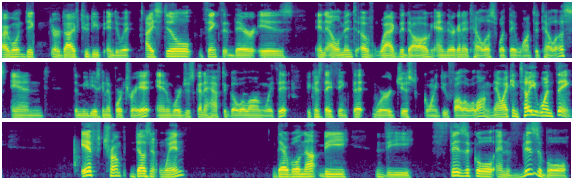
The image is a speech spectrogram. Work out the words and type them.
I won't dig or dive too deep into it. I still think that there is an element of wag the dog, and they're going to tell us what they want to tell us, and the media is going to portray it, and we're just going to have to go along with it because they think that we're just going to follow along. Now, I can tell you one thing: if Trump doesn't win, there will not be the physical and visible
